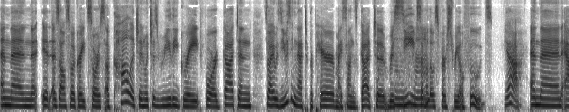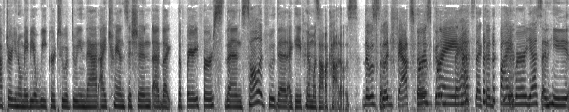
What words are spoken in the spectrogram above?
and then it is also a great source of collagen, which is really great for gut. And so I was using that to prepare my son's gut to receive some of those first real foods. Yeah And then after, you know, maybe a week or two of doing that, I transitioned. Uh, like the very first then solid food that I gave him was avocados. those good fats for his brain. fats, that good fiber. Yes. And he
